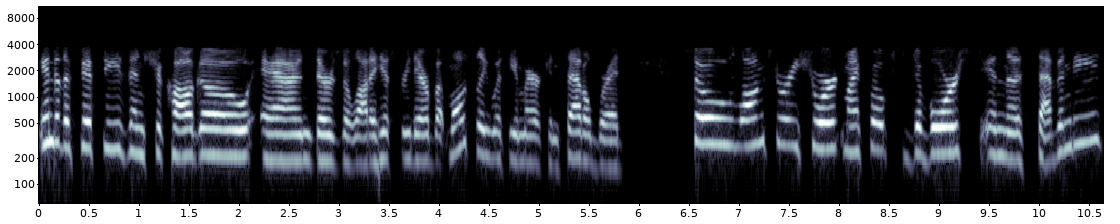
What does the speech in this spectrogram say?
into the 50s in Chicago, and there's a lot of history there, but mostly with the American saddlebred. So, long story short, my folks divorced in the 70s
